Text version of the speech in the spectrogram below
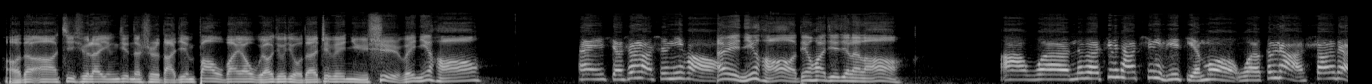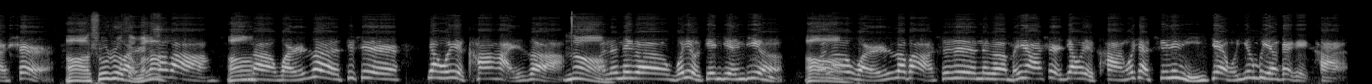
好的啊，继续来迎进的是打进八五八幺五幺九九的这位女士，喂，你好。哎，小生老师你好！哎，你好，电话接进来了啊！啊，我那个经常听你的节目，我跟俩商量点事儿啊，说说怎么了？吧，啊，那我儿子就是让我也看孩子，那完了那个我有癫痫病，完了我儿子吧说是那个没啥事儿让我也看，我想听听你意见，我应不应该给看？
